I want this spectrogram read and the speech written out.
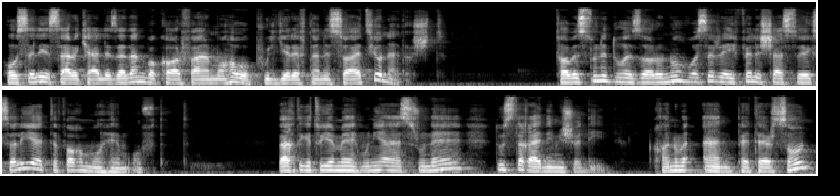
حوصله سر و کله زدن با کارفرماها و پول گرفتن ساعتی رو نداشت تابستون 2009 واسه ریفل 61 ساله یه اتفاق مهم افتاد. وقتی که توی مهمونی اسرونه دوست قدیمی شدید خانم ان پترسون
